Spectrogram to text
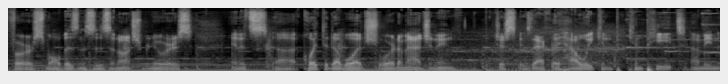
for small businesses and entrepreneurs and it's uh, quite the double-edged sword imagining just exactly how we can compete. I mean,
